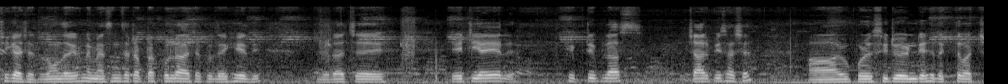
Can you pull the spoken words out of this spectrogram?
ঠিক আছে, তো তোমাদের এখানে মেশিন সেট খোলা আছে, একটু দেখিয়ে দিই। যেটা হচ্ছে এটিআইয়ের ফিফটি প্লাস চার পিস আছে, আর উপরে সি টোয়েন্টি আছে দেখতে পাচ্ছ।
